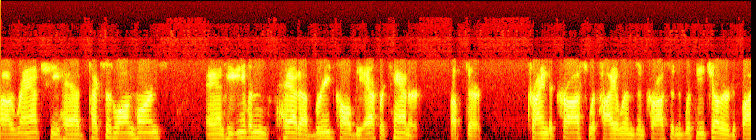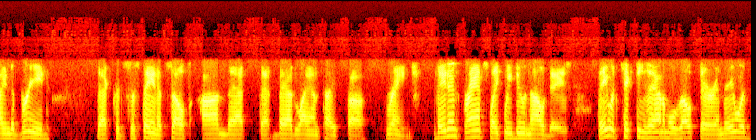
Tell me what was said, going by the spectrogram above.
uh, ranch. He had Texas Longhorns and he even had a breed called the Afrikaner up there, trying to cross with Highlands and crossing with each other to find a breed that could sustain itself on that that badland type uh, range. They didn't ranch like we do nowadays. They would kick these animals out there, and they would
